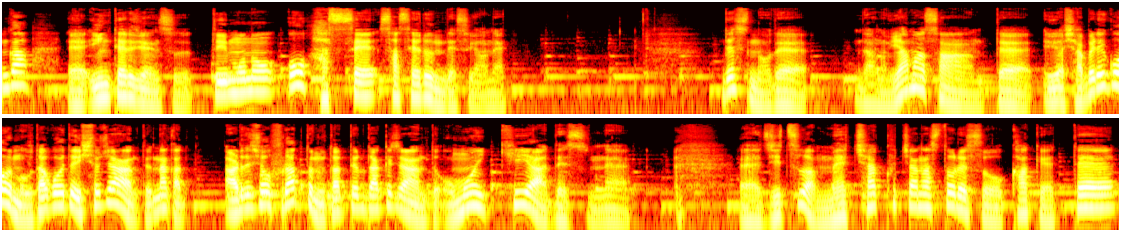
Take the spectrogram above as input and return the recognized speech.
が、え、インテリジェンスというものを発生させるんですよね。ですので、あの、山さんって、いや、喋り声も歌声と一緒じゃんって、なんか、あれでしょ、フラットに歌ってるだけじゃんって思いきやですね、えー、実はめちゃくちゃなストレスをかけて、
